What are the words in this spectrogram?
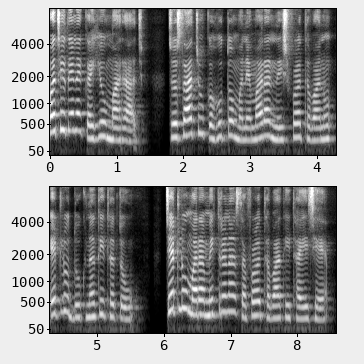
પછી તેને કહ્યું, મહારાજ, જો સાચું કહું તો મને મારા નિષ્ફળ થવાનું એટલું દુઃખ નથી થતું. જેટલું મારા મિત્રના સફળ થવાથી થાય છે.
